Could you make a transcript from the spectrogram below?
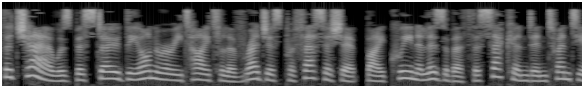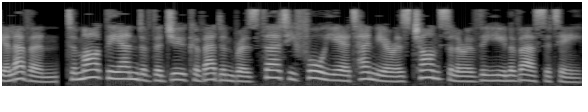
The chair was bestowed the honorary title of Regius Professorship by Queen Elizabeth II in 2011, to mark the end of the Duke of Edinburgh's 34-year tenure as Chancellor of the University.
